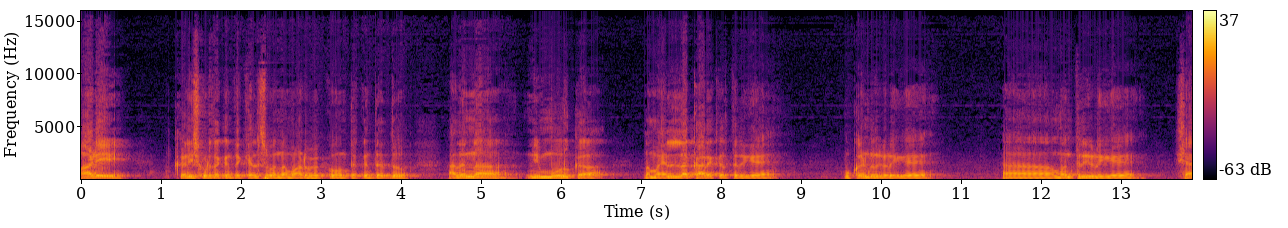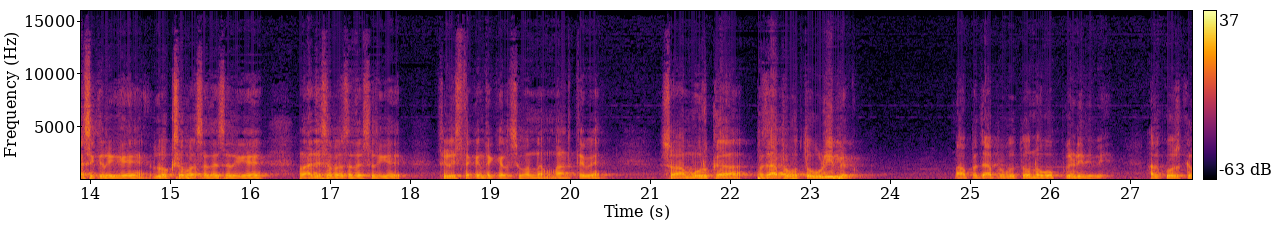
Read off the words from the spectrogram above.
ಮಾಡಿ ಕಳಿಸ್ಕೊಡ್ತಕ್ಕಂಥ ಕೆಲಸವನ್ನು ಮಾಡಬೇಕು ಅಂತಕ್ಕಂಥದ್ದು. ಅದನ್ನು ನಿಮ್ಮ ಮೂಲಕ ನಮ್ಮ ಎಲ್ಲ ಕಾರ್ಯಕರ್ತರಿಗೆ ಮುಖಂಡರುಗಳಿಗೆ ಮಂತ್ರಿಗಳಿಗೆ ಶಾಸಕರಿಗೆ ಲೋಕಸಭಾ ಸದಸ್ಯರಿಗೆ ರಾಜ್ಯಸಭಾ ಸದಸ್ಯರಿಗೆ ತಿಳಿಸ್ತಕ್ಕಂಥ ಕೆಲಸವನ್ನು ಮಾಡ್ತೇವೆ. ಸೊ ಆ ಮೂಲಕ ಪ್ರಜಾಪ್ರಭುತ್ವ ಉಳಿಬೇಕು. ನಾವು ಪ್ರಜಾಪ್ರಭುತ್ವವನ್ನು ಒಪ್ಕೊಂಡಿದ್ದೀವಿ. ಅದಕ್ಕೋಸ್ಕರ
